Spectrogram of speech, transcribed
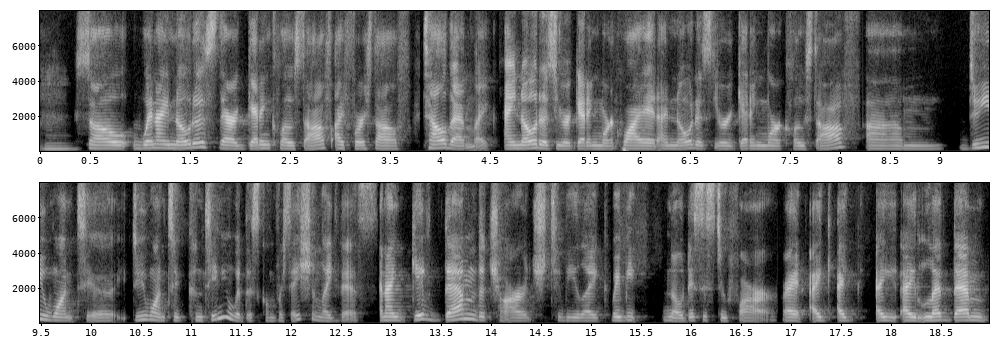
Mm. so when i notice they're getting closed off i first off tell them like i notice you're getting more quiet. I notice you're getting more closed off. Um, do you want to do you want to continue with this conversation like this? And i give them the charge to be like maybe no this is too far right? I i i, I let them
